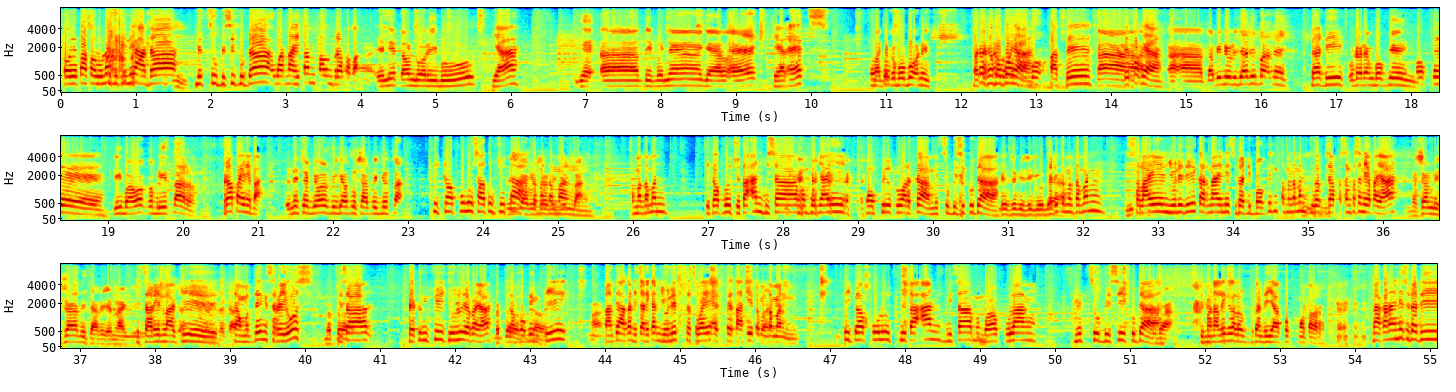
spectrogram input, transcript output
Toyota Soluna di sini ada Mitsubishi Kuda warna hitam tahun berapa Pak? Nah, ini tahun 2000, Ya, G, eh, tipenya GLX. GLX. Pajak Untuk kebobok nih. bacanya Bobo ya, Bobo. 4B Nah, Depok ya? ah, ah, tapi ini udah jadi Pak nih. Jadi Udah ada yang booking. oke. Dibawa ke Blitar. Berapa ini Pak? Ini saya jual 31 juta. 31 juta 31 teman-teman. teman-teman 30 jutaan bisa mempunyai mobil keluarga Mitsubishi Kuda. Mitsubishi Kuda. Jadi teman-teman selain unit ini karena ini sudah di booking, teman-teman juga bisa pesan-pesan ya Pak ya. pesan bisa dicariin lagi. Dicariin lagi. bisa, bisa. Yang penting serius, Betul. bisa booking fee dulu ya Pak ya. Betul, Bisa booking betul. fee, Nah. nanti akan dicarikan unit sesuai ekspektasi teman-teman. 30 jutaan bisa membawa pulang Mitsubishi Kuda. Kuda. Gimana lagi kalau bukan di Yakub Motor. Nah, karena ini sudah di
